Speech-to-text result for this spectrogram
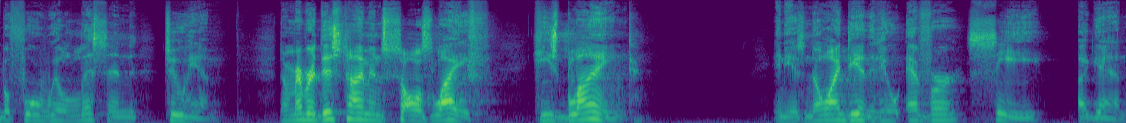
before we'll listen to him? Now remember, at this time in Saul's life, he's blind. And he has no idea that he'll ever see again.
